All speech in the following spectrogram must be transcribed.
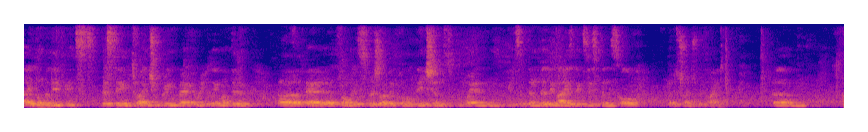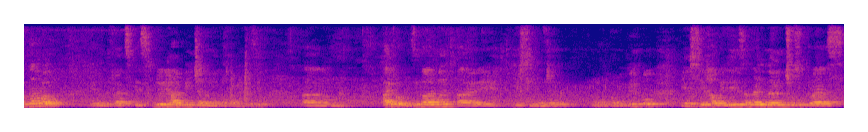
I don't believe it's the same trying to bring back, reclaim a term uh, uh, from its pejorative connotations when it's a term that denies the existence of what it's trying to define. Um, and then, well, given the facts, it's really hard being gender non-conforming in Brazil. Um, I in this environment, I, you see non-gender non-conforming people, you see how it is, and I learned to suppress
